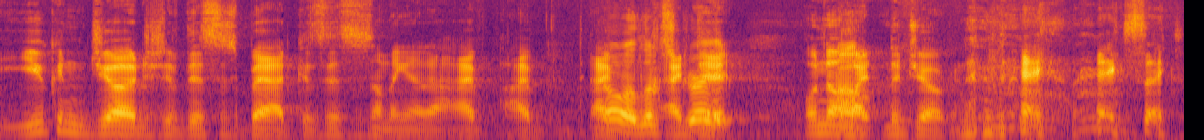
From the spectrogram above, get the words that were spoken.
you can judge if this is bad because this is something that I've I've, I've No, it looks I great. Did. Oh no, Oh. my, the joke. thanks, thanks.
